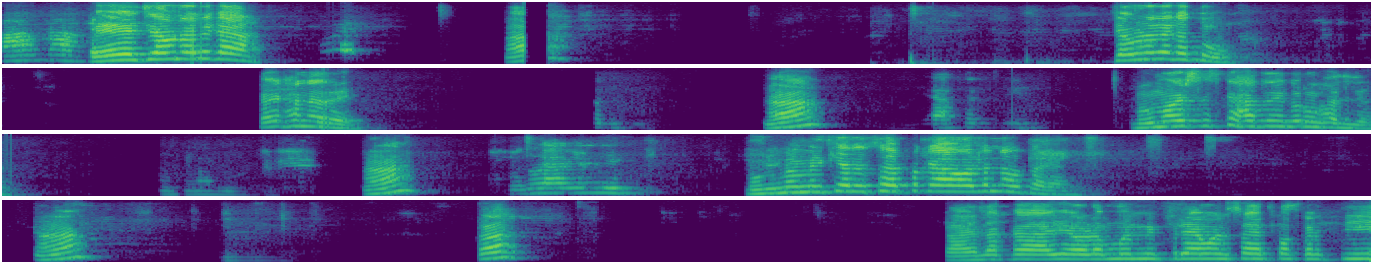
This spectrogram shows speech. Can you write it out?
हा हा ए जेवणार का हा? जेवणार आहे का तू काय खाणार आहे हा मग काय हाताने करून खाल्लं हा मग मम्मी केलं स्वयंपाक आवडला नव्हता काय हा का कायला काय एवढा मम्मी प्रेमाने स्वयंपाक करती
